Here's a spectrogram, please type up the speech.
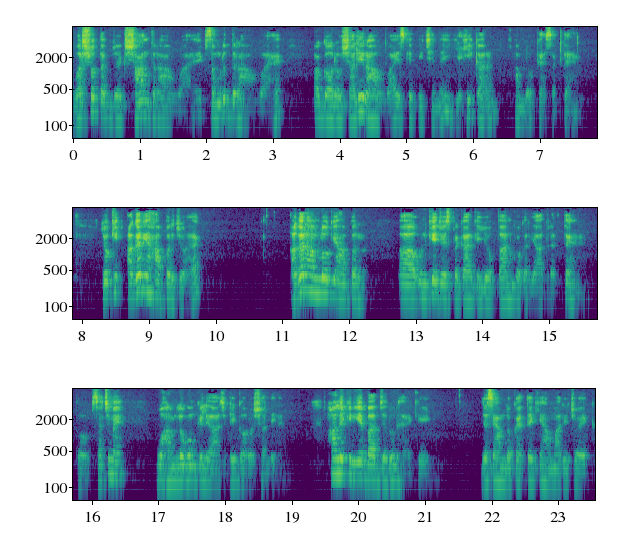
वर्षों तक जो एक शांत रहा हुआ है, एक समृद्ध रहा हुआ है, और गौरवशाली रहा हुआ है, इसके पीछे में यही कारण हम लोग कह सकते हैं। क्योंकि अगर यहाँ पर जो है अगर हम लोग यहाँ पर आ, उनके जो इस प्रकार के योगदान को अगर याद रखते हैं तो सच में वो हम लोगों के लिए आज भी गौरवशाली है। हाँ लेकिन ये बात ज़रूर है कि जैसे हम लोग कहते हैं कि हमारी जो एक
